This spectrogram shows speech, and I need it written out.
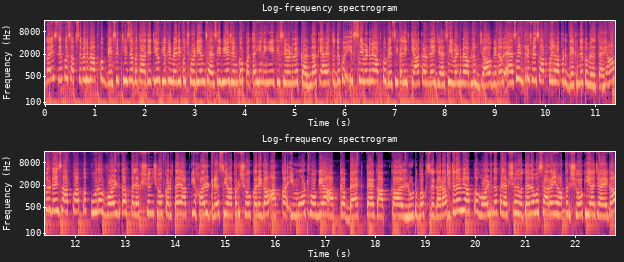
गाइस देखो, सबसे पहले मैं आपको बेसिक चीज़ें बता देती हूँ, क्योंकि मेरी कुछ ऑडियंस ऐसी भी है जिनको पता ही नहीं है कि इस इवेंट में करना क्या है। तो देखो, इस इवेंट में आपको बेसिकली क्या करना है, जैसे इवेंट में आप लोग जाओगे ना तो ऐसा इंटरफेस आपको यहाँ पर देखने को मिलता है। यहाँ पर गाइस आपको आपका पूरा वर्ल्ड का कलेक्शन शो करता है, आपकी हर ड्रेस यहाँ पर शो करेगा। आपका इमोट हो गया, आपका बैक पैक आपका लूट बॉक्स वगैरह, जितना भी आपका वर्ल्ड का कलेक्शन होता है ना, वो सारा यहाँ पर शो किया जाएगा।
